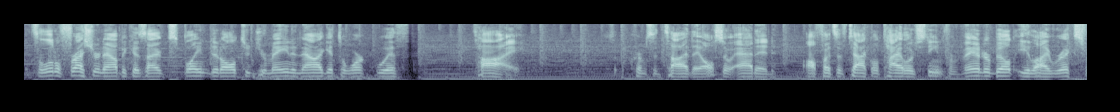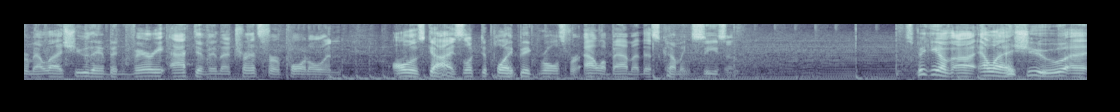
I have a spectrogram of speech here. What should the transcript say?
It's a little fresher now because I explained it all to Jermaine, and now I get to work with Ty. So the Crimson Tide, they also added offensive tackle Tyler Steen from Vanderbilt, Eli Ricks from LSU. They have been very active in that transfer portal, and all those guys look to play big roles for Alabama this coming season. Speaking of uh, LSU, uh,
